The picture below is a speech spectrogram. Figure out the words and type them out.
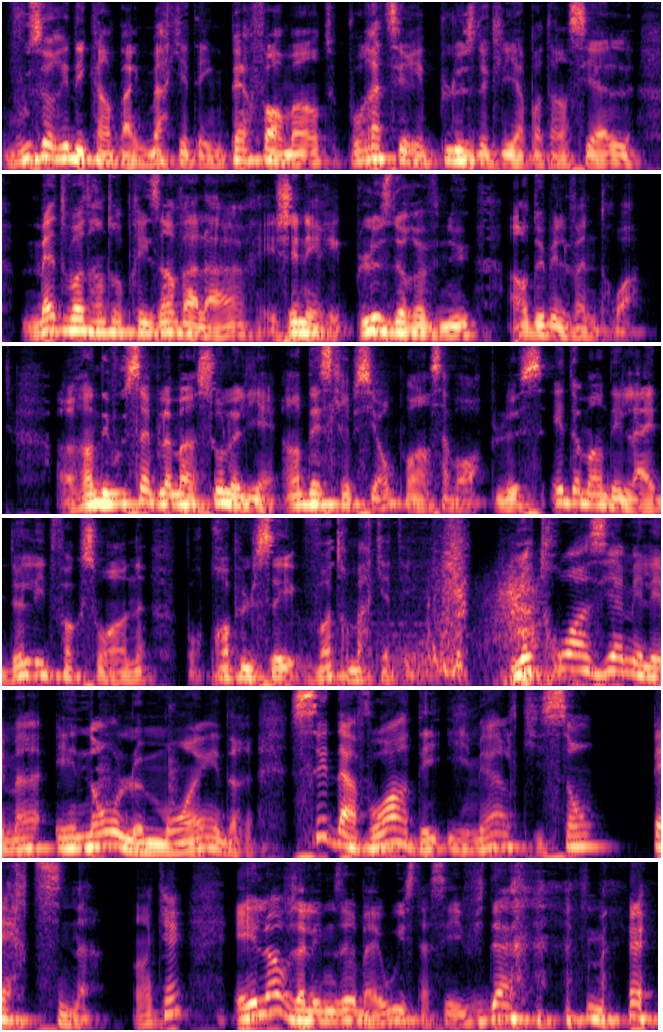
vous aurez des campagnes marketing performantes pour attirer plus de clients potentiels, mettre votre entreprise en valeur et générer plus de revenus en 2023. Rendez-vous simplement sur le lien en description pour en savoir plus et demander l'aide de LeadFox One pour propulser votre marketing. Le troisième élément, et non le moindre, c'est d'avoir des emails qui sont pertinents. OK? Et là, vous allez me dire, ben oui, c'est assez évident, mais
